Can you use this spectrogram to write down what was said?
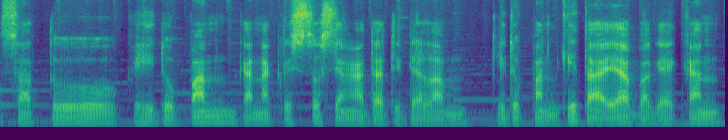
satu kehidupan karena Kristus yang ada di dalam kehidupan kita ya, bagaikan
